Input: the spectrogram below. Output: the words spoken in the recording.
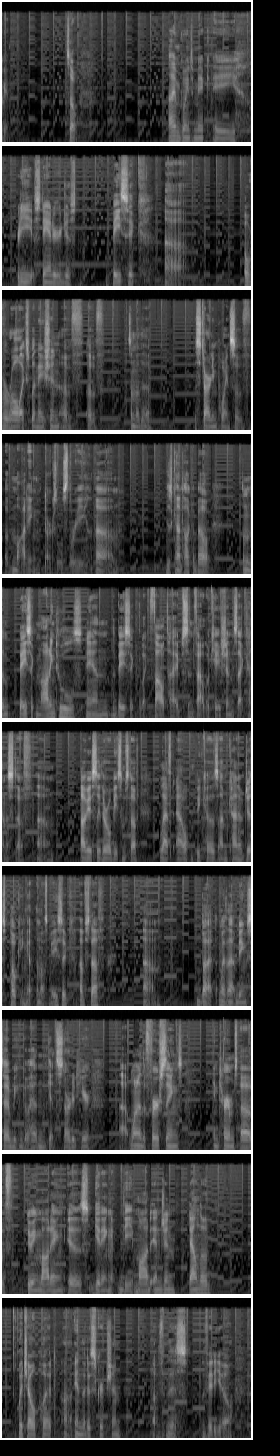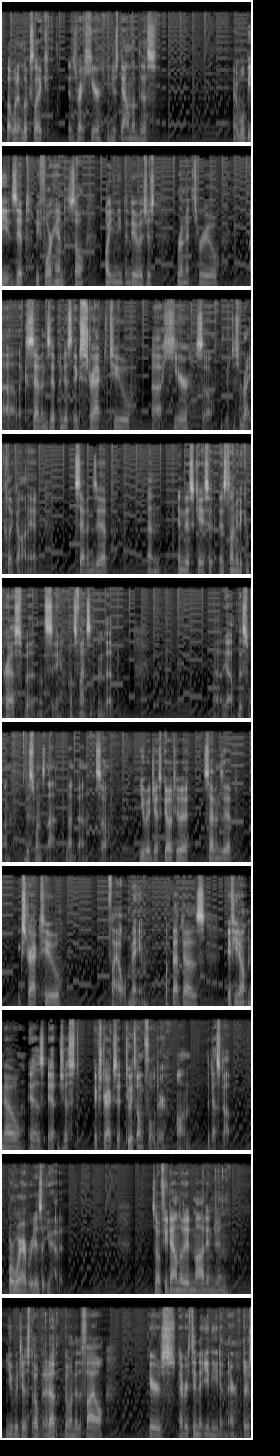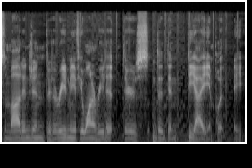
Okay. So, I'm going to make a pretty standard, just basic uh, overall explanation of, of some of the, the starting points of, of modding Dark Souls 3. Um, just kind of talk about some of the basic modding tools and the basic like file types and file locations, that kind of stuff. Um, obviously, there will be some stuff left out because I'm kind of just poking at the most basic of stuff. Um, but with that being said, we can go ahead and get started here. Uh, one of the first things in terms of doing modding is getting the mod engine download, which I will put uh, in the description of this video. But what it looks like is right here. You just download this. It will be zipped beforehand, so all you need to do is just run it through uh, like 7-zip and just extract to uh, here. So you just right click on it, 7-zip, and in this case it is telling me to compress, but let's see. Let's find something that, uh, yeah, this one. This one's not undone. So you would just go to it, 7-zip, extract to file name. What that does, if you don't know, is it just extracts it to its own folder on the desktop or wherever it is that you have it. So if you downloaded mod engine, you would just open it up, go into the file. Here's everything that you need in there. There's the mod engine, there's a readme if you want to read it, there's the DI input 8.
